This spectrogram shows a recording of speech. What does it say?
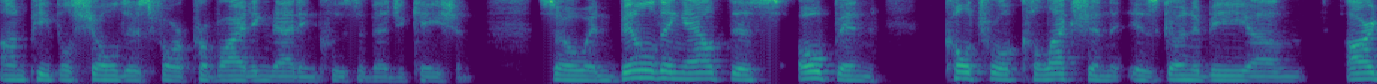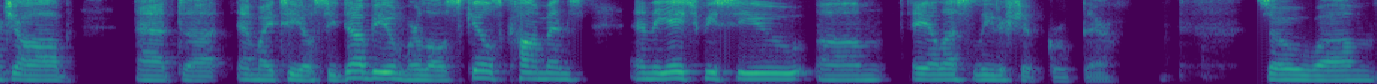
on people's shoulders for providing that inclusive education. So in building out this open cultural collection is going to be um, our job at uh, MIT OCW, Merlot Skills Commons, and the HBCU um, ALS leadership group there. So um,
